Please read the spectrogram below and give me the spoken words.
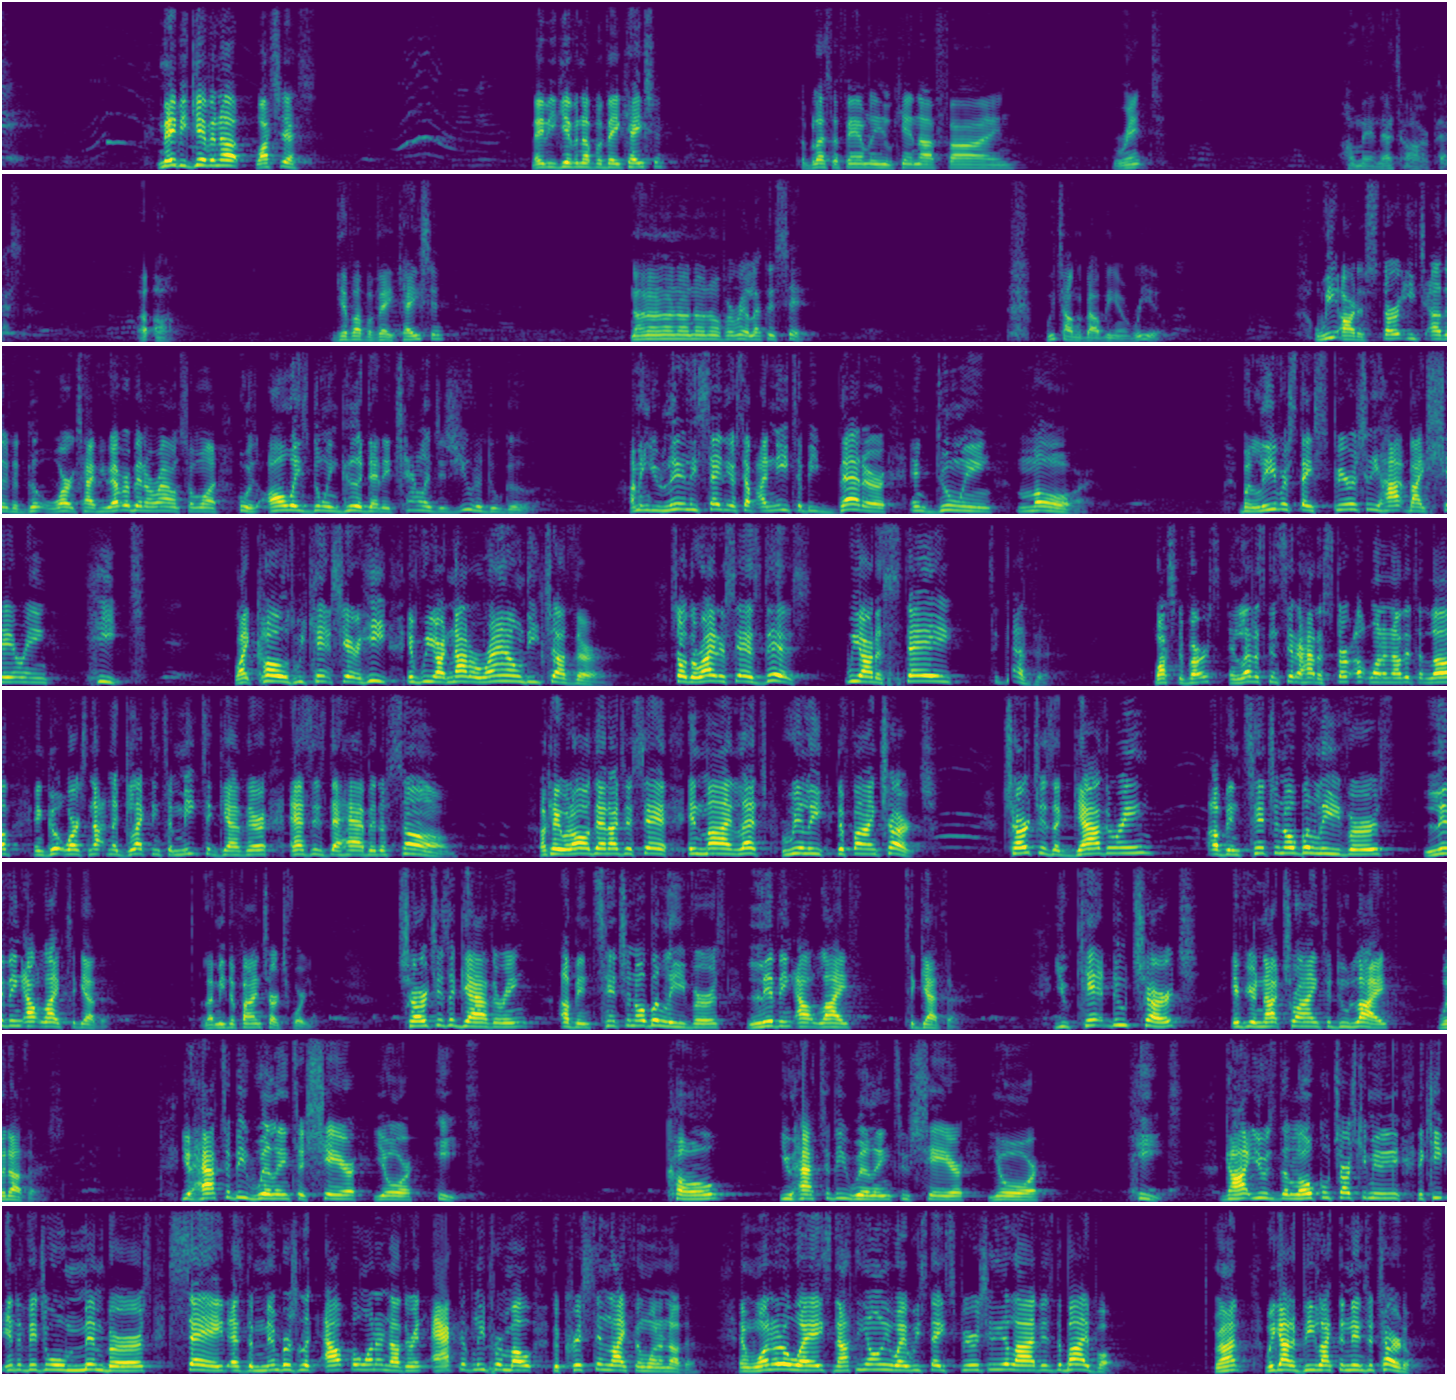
Maybe giving up, watch this. Maybe giving up a vacation to bless a family who cannot find rent. Oh man, that's hard, Pastor. Uh oh. Give up a vacation? No, no, no, no, no, no, for real, let this sit. We talking about being real. We are to stir each other to good works. Have you ever been around someone who is always doing good that it challenges you to do good? I mean, you literally say to yourself, I need to be better in doing more. Believers stay spiritually hot by sharing heat. Like coals, we can't share heat if we are not around each other. So the writer says this we are to stay together. Watch the verse, and let us consider how to stir up one another to love and good works, not neglecting to meet together, as is the habit of some. Okay, with all that I just said in mind, let's really define church. Church is a gathering of intentional believers living out life together. Let me define church for you. Church is a gathering of intentional believers living out life together. You can't do church if you're not trying to do life with others. You have to be willing to share your heat. Co, you have to be willing to share your heat. God used the local church community to keep individual members saved as the members look out for one another and actively promote the Christian life in one another. And one of the ways, not the only way, we stay spiritually alive is the Bible. Right? We got to be like the Ninja Turtles.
